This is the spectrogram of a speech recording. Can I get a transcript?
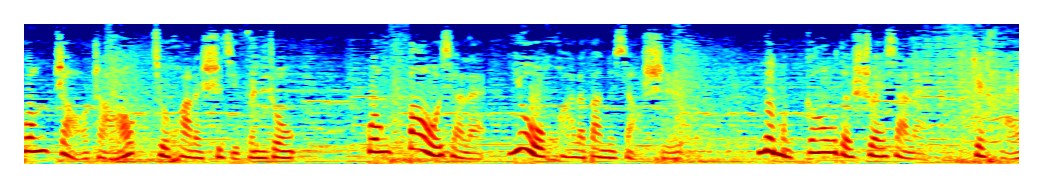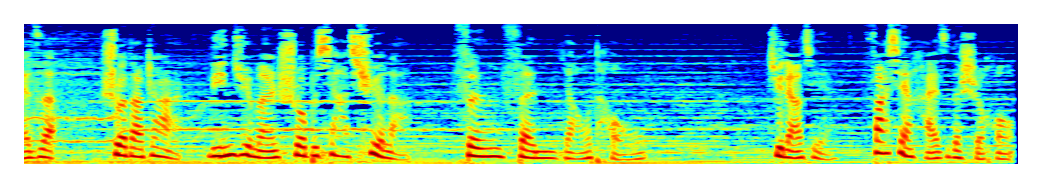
光找着就花了十几分钟。”光抱下来又花了半个小时，那么高的摔下来，这孩子说到这儿，邻居们说不下去了，纷纷摇头。据了解，发现孩子的时候，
